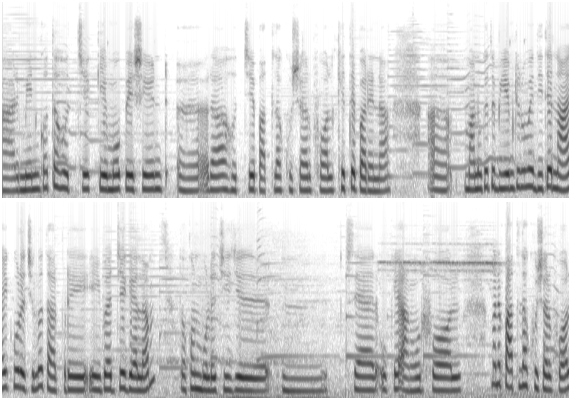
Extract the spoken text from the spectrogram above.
আর মেন কথা হচ্ছে কেমো পেশেন্টরা হচ্ছে পাতলা খোসার ফল খেতে পারে না। মানুকে তো বিএমটি রুমে দিতে নাই করেছিল, তারপরে এইবার যে গেলাম, তখন বলেছি যে স্যার, ওকে আঙুর ফল মানে পাতলা খোসার ফল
